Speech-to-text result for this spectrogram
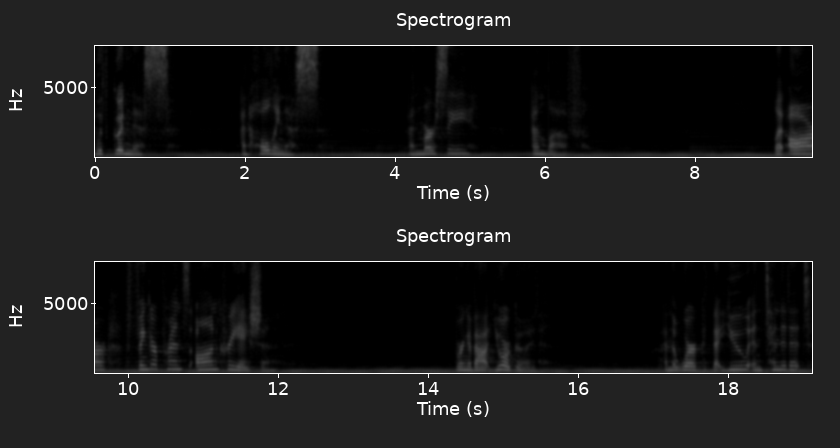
with goodness and holiness and mercy and love. Let our fingerprints on creation bring about your good and the work that you intended it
